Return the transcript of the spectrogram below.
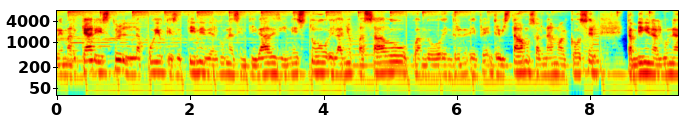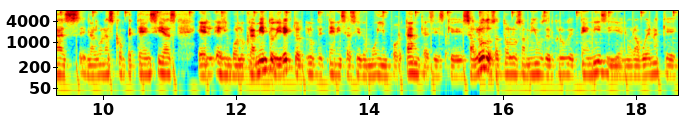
remarcar esto, el apoyo que se tiene de algunas entidades y en esto el año pasado cuando entrevistábamos al Nano Alcócer, también en algunas, en algunas competencias, el, involucramiento directo del club de tenis ha sido muy importante, así es que saludos a todos los amigos del club de tenis y enhorabuena que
